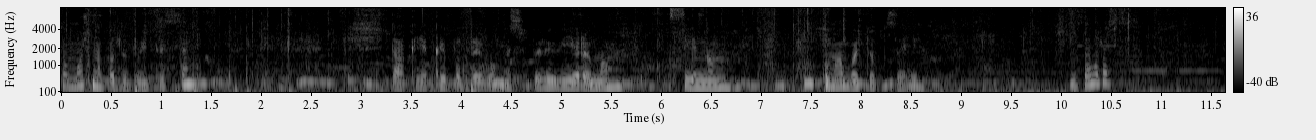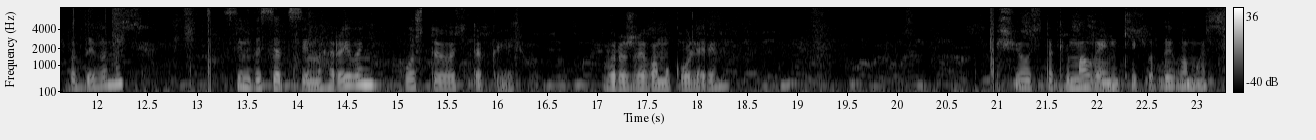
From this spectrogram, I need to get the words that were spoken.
то можна подивитися. Так, який подивимось, перевіримо ціну. Мабуть, оцей. Зараз подивимось. 77 гривень коштує ось такий в рожевому кольорі. Ще ось такий маленький, подивимось.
